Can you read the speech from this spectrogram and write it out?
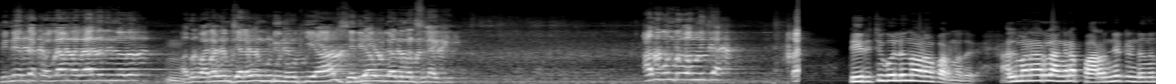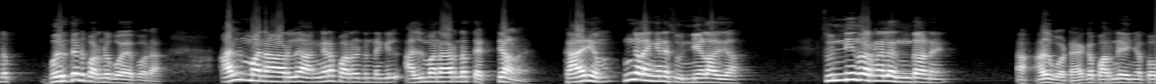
പിന്നെ എന്താ കൊല്ലാൻ വരാതിരുന്നത് അത് വരവും ചെലവും കൂടി നോക്കിയാൽ ശരിയാവില്ല എന്ന് മനസ്സിലാക്കി. അതുകൊണ്ട് വന്നില്ല തിരിച്ചു കൊല്ലുന്നാണോ പറഞ്ഞത്? അൽമനാറിൽ അങ്ങനെ പറഞ്ഞിട്ടുണ്ടെന്നുണ്ട് വെറുതെ പറഞ്ഞു പോയാൽ പോരാ. അൽമനാറിൽ അങ്ങനെ പറഞ്ഞിട്ടുണ്ടെങ്കിൽ അൽമനാറിന്റെ തെറ്റാണ്. കാര്യം നിങ്ങൾ എങ്ങനെ സുന്നികളാകുക? സുന്നി എന്ന് പറഞ്ഞാൽ എന്താണ്? ആ അത് പോട്ടെ. ഒക്കെ പറഞ്ഞു കഴിഞ്ഞപ്പോ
